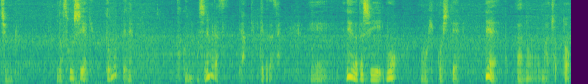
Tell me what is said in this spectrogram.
準備の総仕上げと思ってね確認をしながらやってみてください。えね、私も引っ越してねあのまあちょっと、えー、引っ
